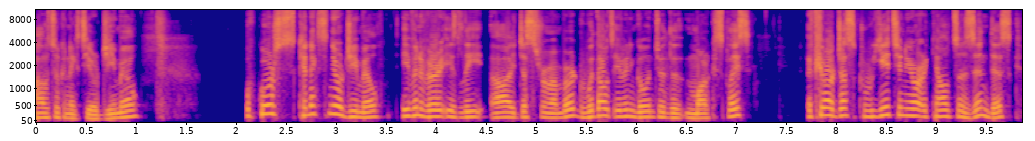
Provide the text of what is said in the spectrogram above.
how to connect your Gmail. Of course, connecting your Gmail, even very easily, I just remembered, without even going to the marketplace, if you are just creating your account on Zendesk,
